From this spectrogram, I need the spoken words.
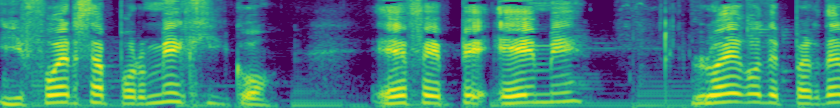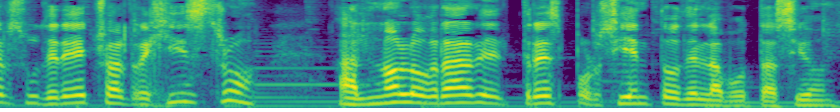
y Fuerza por México, FPM, luego de perder su derecho al registro al no lograr el 3% de la votación.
